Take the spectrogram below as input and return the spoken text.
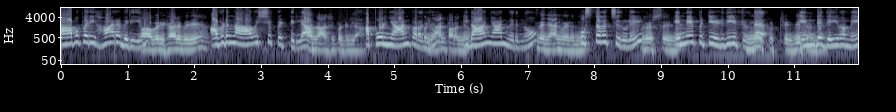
പാപപരിഹാര ബലിയും പാപരിഹാര ബലിയും അവിടുന്ന് ആവശ്യപ്പെട്ടില്ല. അവിടുന്ന് ആവശ്യപ്പെട്ടില്ല. അപ്പോൾ ഞാൻ പറഞ്ഞു ഞാൻ പറഞ്ഞു ഇതാ ഞാൻ വരുന്നു. ഇത് ഞാൻ വരുന്നു. പുസ്തക ചുരുളിൽ എന്നെ പറ്റി എഴുതിയിട്ടുണ്ട്. എന്റെ ദൈവമേ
